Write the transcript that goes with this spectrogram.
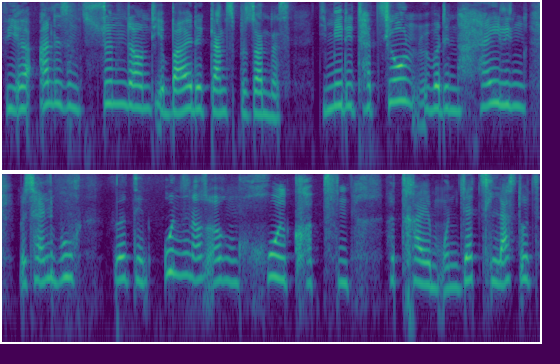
Wir alle sind Sünder und ihr beide ganz besonders. Die Meditation über den Heiligen, über das Heilige Buch wird den Unsinn aus euren Hohlköpfen vertreiben. Und jetzt lasst uns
